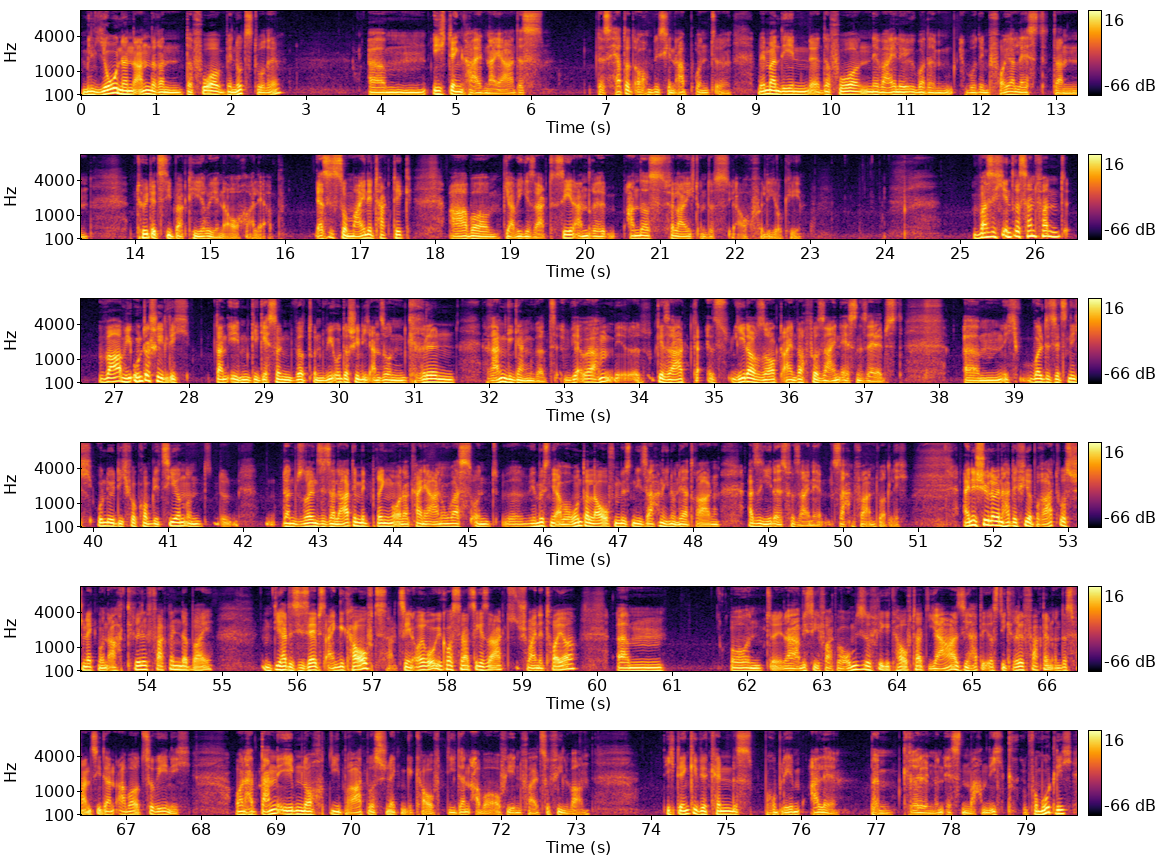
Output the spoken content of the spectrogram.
Millionen anderen davor benutzt wurde. Ähm, ich denke halt, naja, das, das härtet auch ein bisschen ab und äh, wenn man den äh, davor eine Weile über dem, über dem Feuer lässt, dann tötet die Bakterien auch alle ab. Das ist so meine Taktik, aber ja, wie gesagt, sehen andere anders vielleicht und das ist ja auch völlig okay. Was ich interessant fand, war, wie unterschiedlich dann eben gegessen wird und wie unterschiedlich an so einen Grillen rangegangen wird. Wir haben gesagt, jeder sorgt einfach für sein Essen selbst. Ähm, ich wollte es jetzt nicht unnötig verkomplizieren und äh, dann sollen sie Salate mitbringen oder keine Ahnung was. Und äh, wir müssen ja aber runterlaufen, müssen die Sachen hin und her tragen. Also jeder ist für seine Sachen verantwortlich. Eine Schülerin hatte vier Bratwurstschnecken und acht Grillfackeln dabei. Die hatte sie selbst eingekauft. Hat 10 Euro gekostet, hat sie gesagt. Schweine teuer. Ähm, und äh, da habe ich sie gefragt, warum sie so viel gekauft hat. Ja, sie hatte erst die Grillfackeln und das fand sie dann aber zu wenig. Und hat dann eben noch die Bratwurstschnecken gekauft, die dann aber auf jeden Fall zu viel waren. Ich denke, wir kennen das Problem alle beim Grillen und Essen machen. Ich vermutlich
